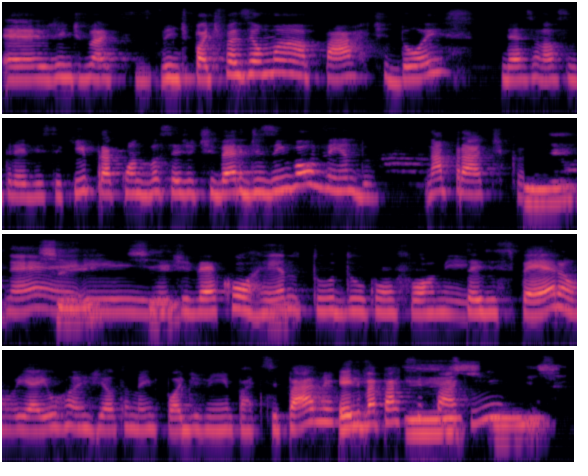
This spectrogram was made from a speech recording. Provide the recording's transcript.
é, a, gente vai, a gente pode fazer uma parte 2 dessa nossa entrevista aqui para quando você já estiver desenvolvendo na prática, sim, né? Sim, e sim. estiver correndo tudo conforme vocês esperam, e aí o Rangel também pode vir participar, né? Ele vai participar isso, aqui. Isso.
